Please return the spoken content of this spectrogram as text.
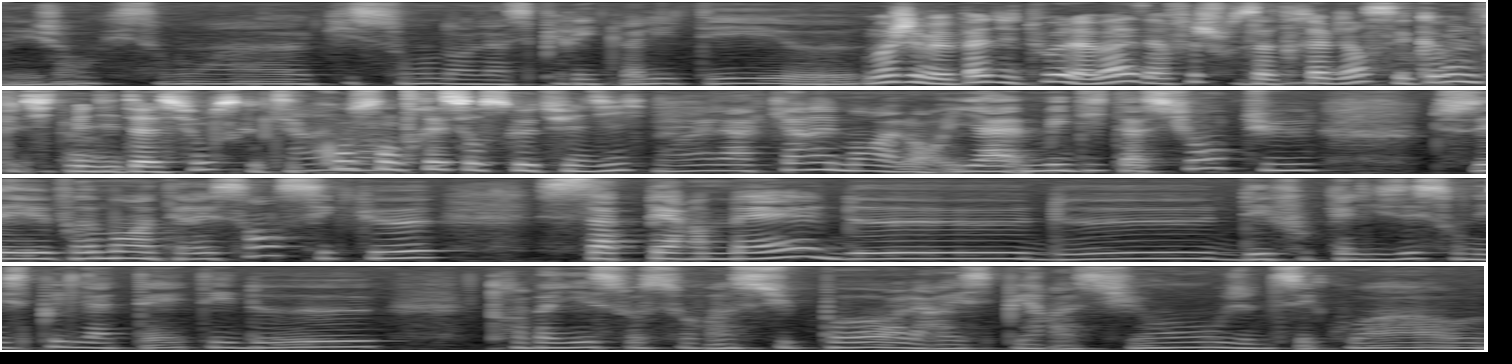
Les gens qui sont, euh, qui sont dans la spiritualité. Euh... Moi, j'aimais pas du tout à la base. Et en fait, je trouve ça très bien. C'est comme une petite méditation parce que tu es concentré sur ce que tu dis. Voilà, carrément. Alors, il y a méditation, tu, c'est vraiment intéressant, c'est que ça permet de, de défocaliser son esprit de la tête et de travailler soit sur un support, la respiration, je ne sais quoi, euh,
